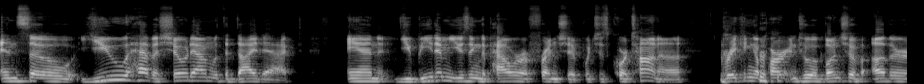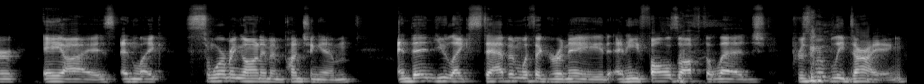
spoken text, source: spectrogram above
And so you have a showdown with the Didact, and you beat him using the power of friendship, which is Cortana, breaking apart into a bunch of other AIs and like swarming on him and punching him. And then you like stab him with a grenade, and he falls off the ledge, presumably dying.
